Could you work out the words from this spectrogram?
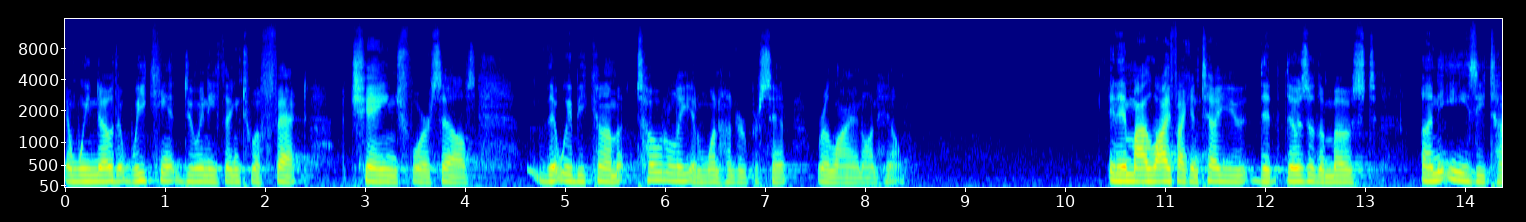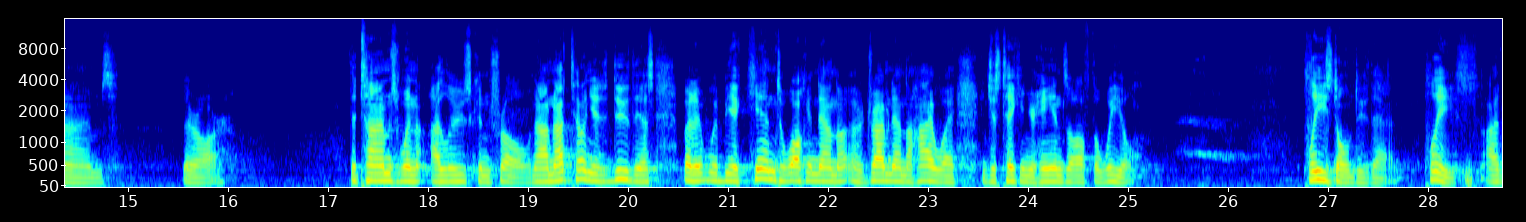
and we know that we can't do anything to affect change for ourselves, that we become totally and 100% reliant on Him. And in my life, I can tell you that those are the most uneasy times there are. The times when I lose control. Now, I'm not telling you to do this, but it would be akin to walking down the, or driving down the highway and just taking your hands off the wheel. Please don't do that. Please. I,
